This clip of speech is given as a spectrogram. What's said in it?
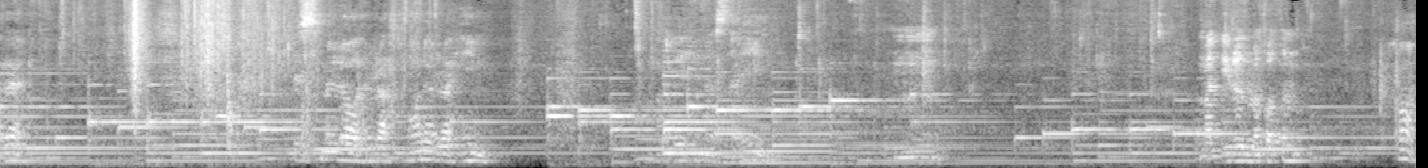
آره. بسم الله الرحمن الرحیم به نستعین. من دیروز می‌خواستم ها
